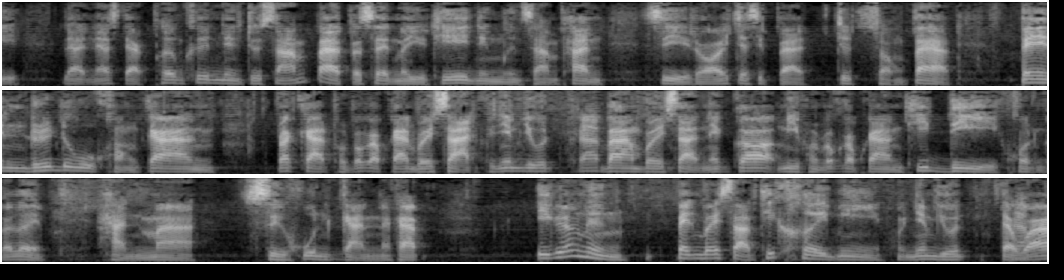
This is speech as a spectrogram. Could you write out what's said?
4,358.34 และ NASDAQ เพิ่มขึ้น 1.38%มาอยู่ที่ 13,478.28 เป็นฤดูของการประกาศผลประกอบการบริษัทคุณเยี่ยมยุทธบางบริษัทเนี่ยก็มีผลประกอบการที่ดีคนก็เลยหันมาซื้อหุ้นกันนะครับ อีกเรื่องหนึ่งเป็นบริษัทที่เคยมีคุณเยี่ยมยุทธแต่ว่า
